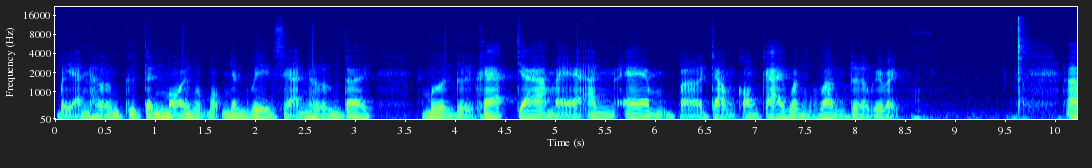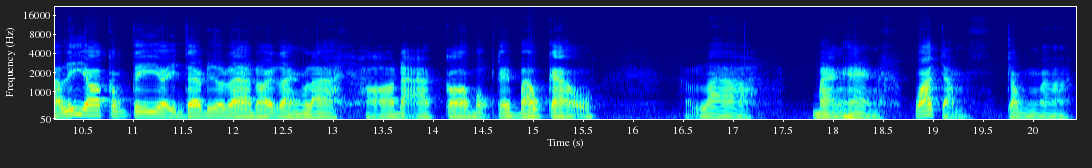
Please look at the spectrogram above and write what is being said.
bị ảnh hưởng. Cứ tính mỗi một nhân viên sẽ ảnh hưởng tới 10 người khác cha mẹ anh em vợ chồng con cái vân vân thưa quý vị. À, lý do công ty Intel đưa ra nói rằng là họ đã có một cái báo cáo là bán hàng quá chậm trong uh,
